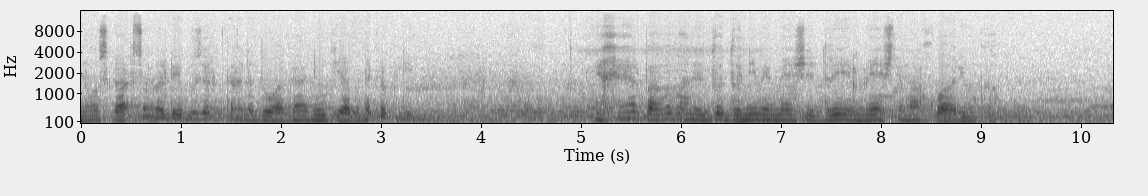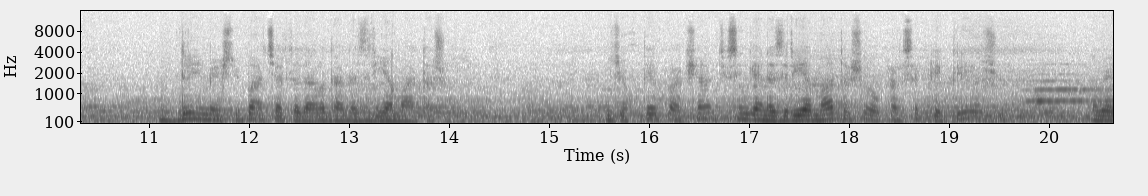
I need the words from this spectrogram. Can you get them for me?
نو اوس کار څومره لوی بزرګ تعالی دعاګانې وکړي او نه قبلي خیر په هغه باندې دوه دوه نیمې میاشتې درې میاشتې ما خواري وکړه درې میاشتې بعد چېرته د هغه دا نظریه ماته شو چې خدای پاک شان چې څنګه نظریه ماته شو او کانسپټ یې کلیر شو نو بیا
